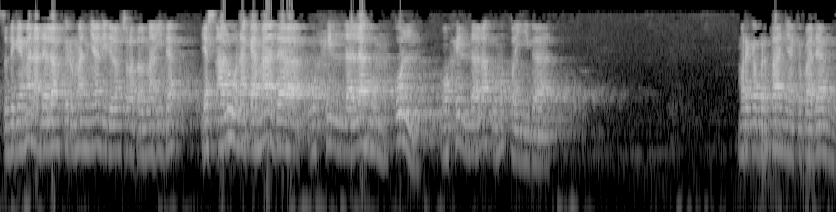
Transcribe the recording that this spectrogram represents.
Sebagaimana dalam firman-Nya di dalam surat Al-Maidah, yas'alunaka madza uhilla lahum qul uhilla lakum at-tayyibat. Mereka bertanya kepadamu,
